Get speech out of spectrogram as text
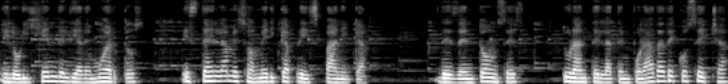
El origen del Día de Muertos está en la Mesoamérica prehispánica. Desde entonces, durante la temporada de cosecha,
